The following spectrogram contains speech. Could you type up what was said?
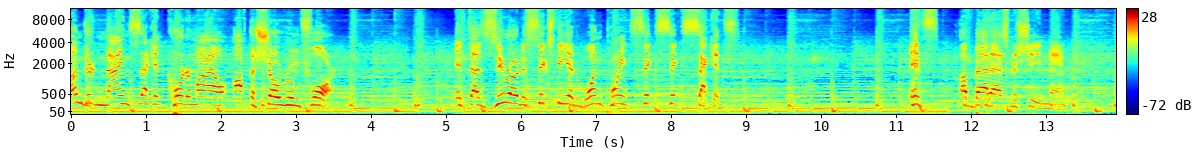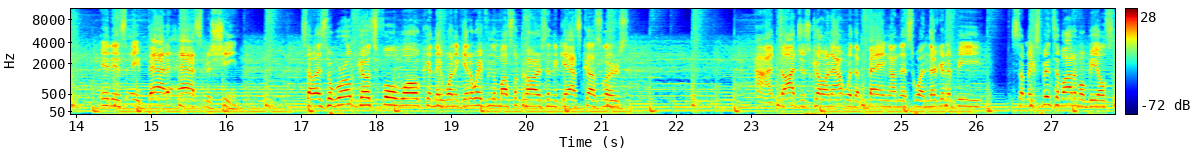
under 9 second quarter mile off the showroom floor. It does 0 to 60 in 1.66 seconds. It's a badass machine, man. It is a badass machine. So as the world goes full woke and they want to get away from the muscle cars and the gas guzzlers, uh, Dodge is going out with a bang on this one. They're going to be some expensive automobiles,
